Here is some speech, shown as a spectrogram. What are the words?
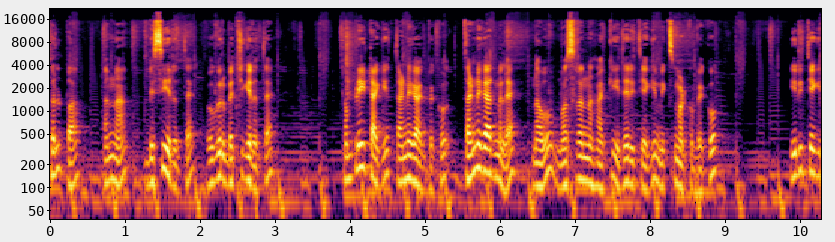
ಸ್ವಲ್ಪ ಅನ್ನ ಬಿಸಿ ಇರುತ್ತೆ, ಉಗುರು ಬೆಚ್ಚಗಿರುತ್ತೆ, ಕಂಪ್ಲೀಟಾಗಿ ತಣ್ಣಗಾಗಬೇಕು. ತಣ್ಣಗಾದ್ಮೇಲೆ ನಾವು ಮೊಸರನ್ನು ಹಾಕಿ ಇದೇ ರೀತಿಯಾಗಿ ಮಿಕ್ಸ್ ಮಾಡ್ಕೋಬೇಕು. ಈ ರೀತಿಯಾಗಿ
